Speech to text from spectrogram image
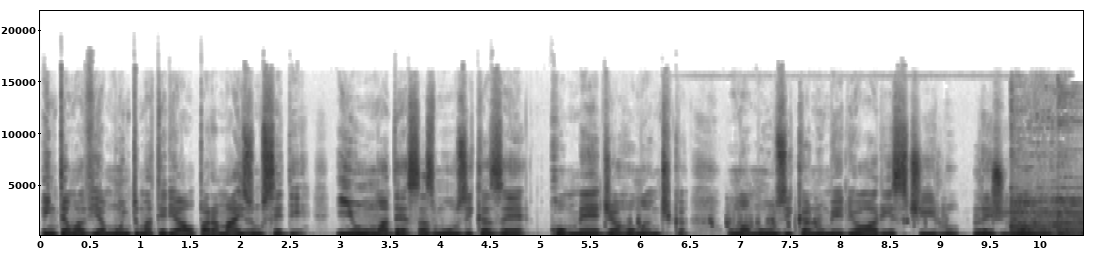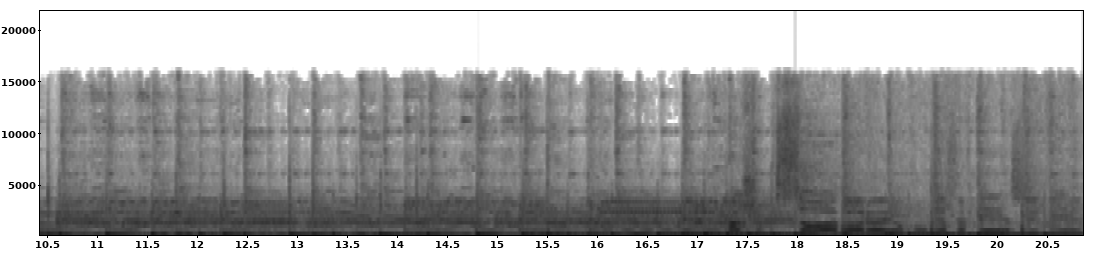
Então havia muito material para mais um CD. E uma dessas músicas é Comédia Romântica, uma música no melhor estilo Legião Urbana. Só agora eu começo a perceber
